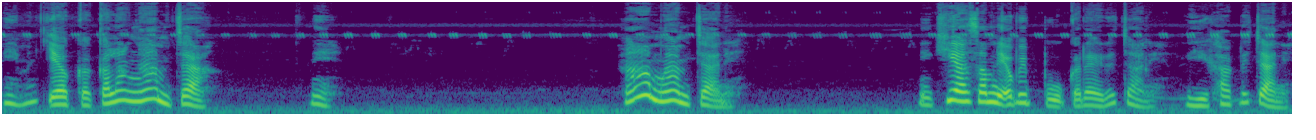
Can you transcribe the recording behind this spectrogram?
นี่มันเกี่ยวกับกำลังงามจ้านี่งามงามจ้านี่นี่เคี่ยซ้ำนี่เอาไปปลูกก็ได้เด้อจ้านี่ดีคักเด้จ้านี่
